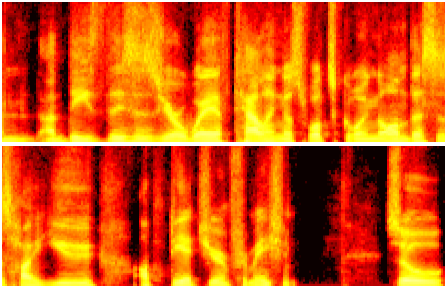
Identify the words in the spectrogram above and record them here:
and and these this is your way of telling us what's going on. This is how you update your information. So,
